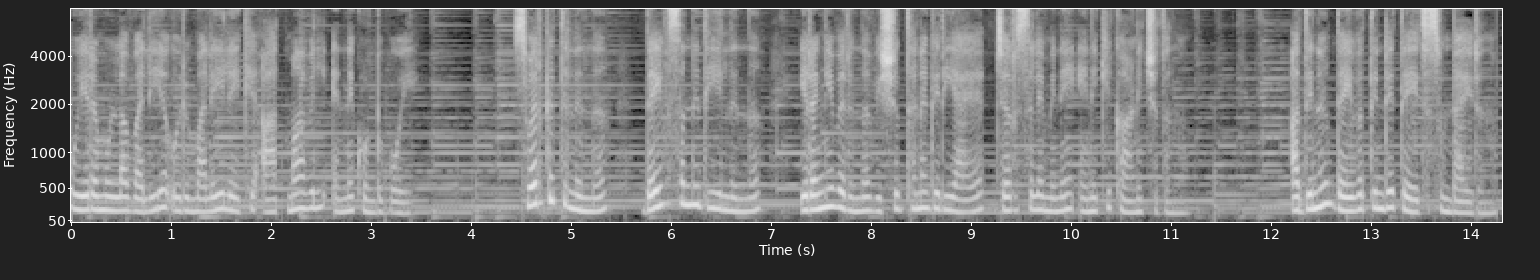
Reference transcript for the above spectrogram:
ഉയരമുള്ള വലിയ ഒരു മലയിലേക്ക് ആത്മാവിൽ എന്നെ കൊണ്ടുപോയി. സ്വർഗത്തിൽ നിന്ന് ദൈവസന്നിധിയിൽ നിന്ന് ഇറങ്ങിവരുന്ന വിശുദ്ധനഗരിയായ ജെറുസലേമിനെ എനിക്ക് കാണിച്ചു തന്നു. അതിന് ദൈവത്തിന്റെ തേജസ് ഉണ്ടായിരുന്നു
